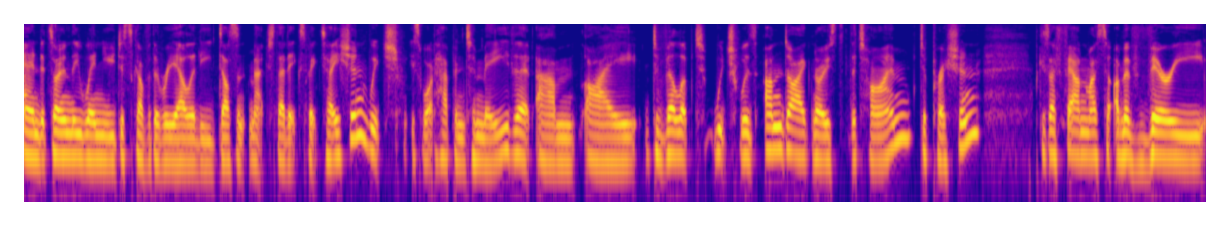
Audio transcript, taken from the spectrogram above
And it's only when you discover the reality doesn't match that expectation, which is what happened to me, that um, I developed, which was undiagnosed at the time, depression, because I found myself, I'm a very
